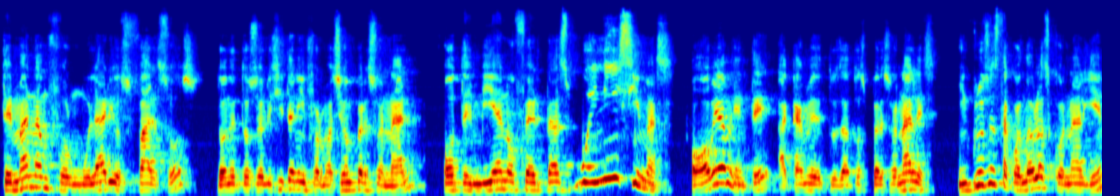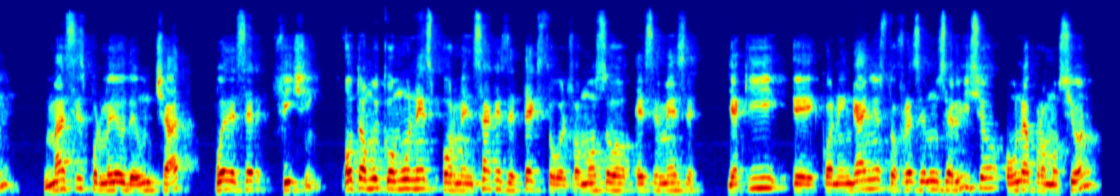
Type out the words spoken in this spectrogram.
te mandan formularios falsos donde te solicitan información personal o te envían ofertas buenísimas, obviamente a cambio de tus datos personales. Incluso hasta cuando hablas con alguien, más si es por medio de un chat, puede ser phishing. Otra muy común es por mensajes de texto o el famoso SMS. Y aquí eh, con engaños te ofrecen un servicio o una promoción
